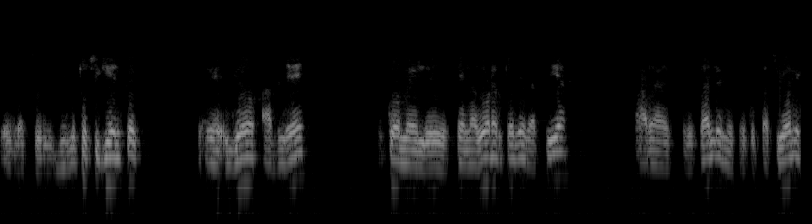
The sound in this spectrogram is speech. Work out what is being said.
en los minutos siguientes eh, yo hablé con el eh, senador Antonio García para expresarle mi preocupación y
